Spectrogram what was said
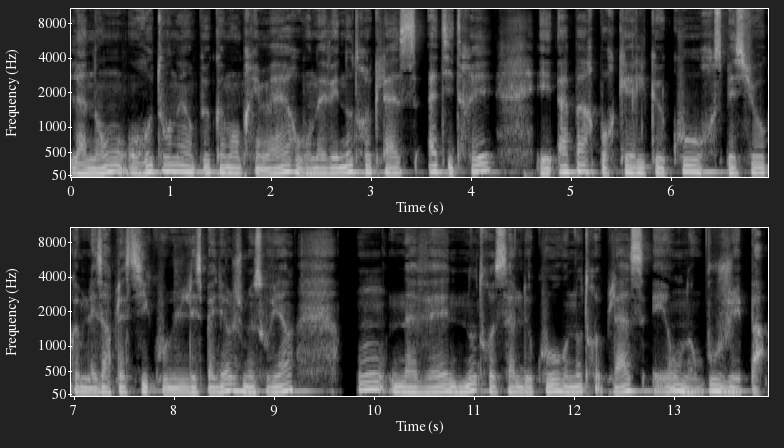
Là non, on retournait un peu comme en primaire où on avait notre classe attitrée et à part pour quelques cours spéciaux comme les arts plastiques ou l'espagnol, je me souviens, on avait notre salle de cours, notre place et on n'en bougeait pas.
